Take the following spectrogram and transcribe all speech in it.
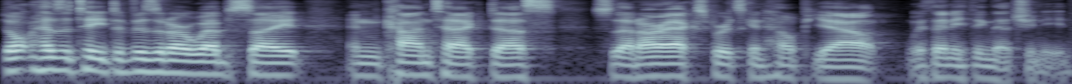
don't hesitate to visit our website and contact us so that our experts can help you out with anything that you need.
